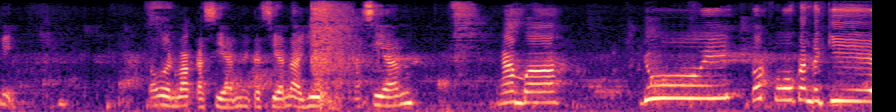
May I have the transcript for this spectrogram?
กี่เขาเอิ้นว่าเกษียณนี่เกษียณอายุเกษียณ งามบ่ยุยรถโฟกันตะเกีย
